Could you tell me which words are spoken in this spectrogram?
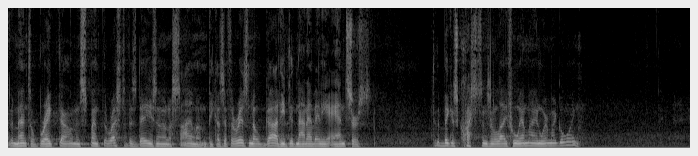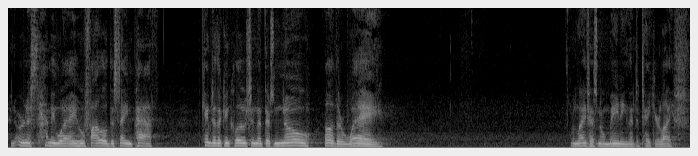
had a mental breakdown and spent the rest of his days in an asylum because if there is no God, he did not have any answers to the biggest questions in life who am I and where am I going? And Ernest Hemingway, who followed the same path, came to the conclusion that there's no other way when life has no meaning than to take your life.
